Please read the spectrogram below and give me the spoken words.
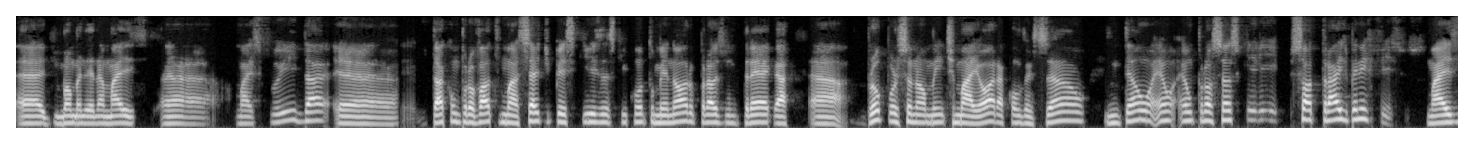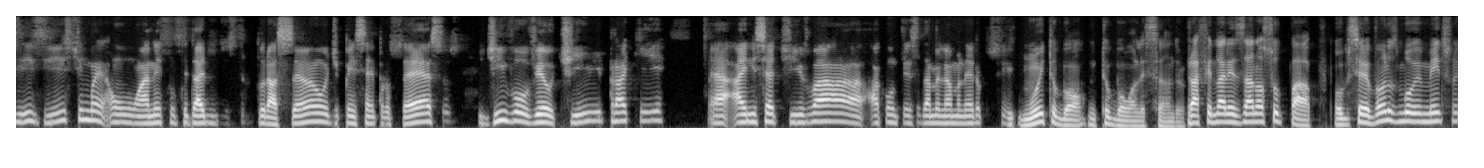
é, de uma maneira mais, é, mais fluida. Está é, comprovado uma série de pesquisas que quanto menor o prazo de entrega, é, proporcionalmente maior a conversão. Então, é, é, um processo que ele só traz benefícios, mas existe uma, uma necessidade de estruturação, de pensar em processos, de envolver o time para que a iniciativa aconteça da melhor maneira possível. Muito bom, muito bom, Alessandro. Para finalizar nosso papo, observando os movimentos no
